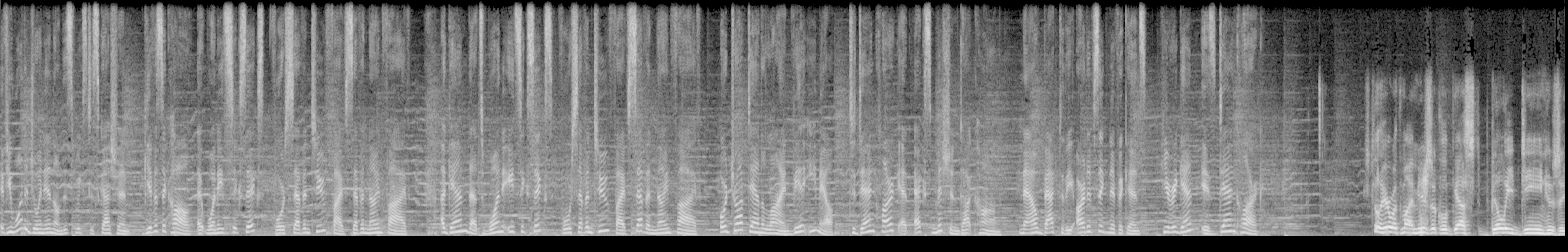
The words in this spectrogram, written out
If you want to join in on this week's discussion, give us a call at 1 472 5795. Again, that's 1 472 5795. Or drop Dan a line via email to danclark at xmission.com. Now back to the art of significance. Here again is Dan Clark. Still here with my musical guest, Billy Dean, who's a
